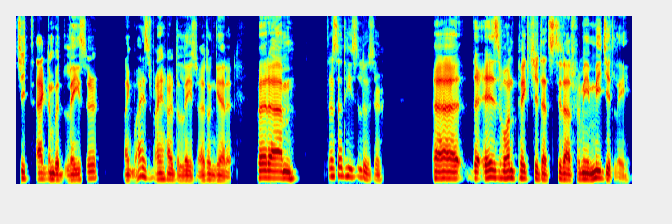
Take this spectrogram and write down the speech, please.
she tagged him with laser. Like why is reinhardt the laser? I don't get it. But um turns out he's a loser. Uh there is one picture that stood out for me immediately.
